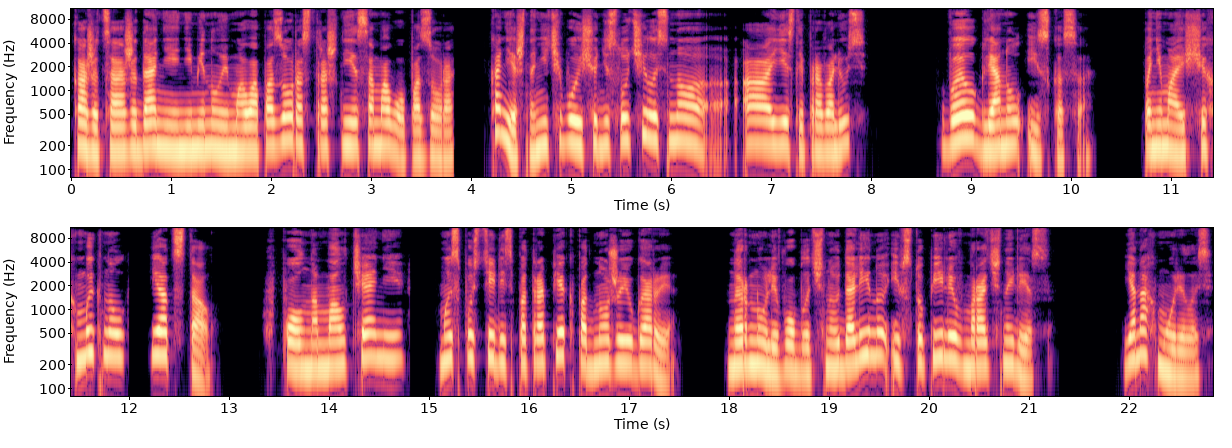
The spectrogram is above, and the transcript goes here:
Кажется, ожидание неминуемого позора страшнее самого позора. Конечно, ничего еще не случилось, но... А если провалюсь? Вэл глянул искоса. Понимающе хмыкнул и отстал. В полном молчании мы спустились по тропе к подножию горы, нырнули в облачную долину и вступили в мрачный лес. Я нахмурилась,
